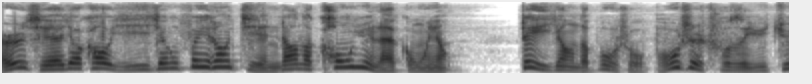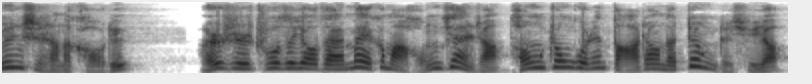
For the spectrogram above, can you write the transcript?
而且要靠已经非常紧张的空运来供应。这样的部署不是出自于军事上的考虑，而是出自要在麦克马洪线上同中国人打仗的政治需要。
